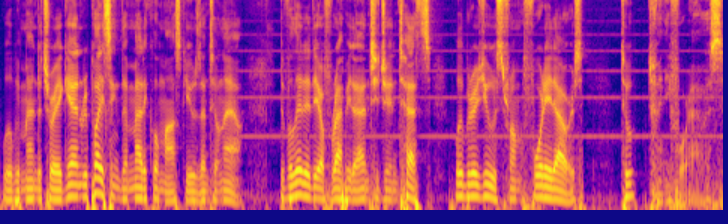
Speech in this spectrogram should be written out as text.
will be mandatory again, replacing the medical mask used until now. The validity of rapid antigen tests will be reduced from 48 hours to 24 hours.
